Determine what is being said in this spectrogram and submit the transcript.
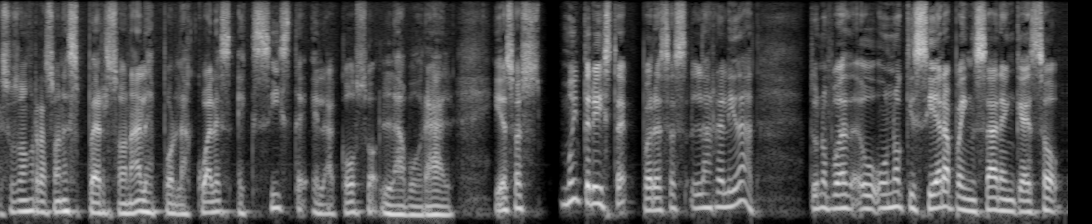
Esas son razones personales por las cuales existe el acoso laboral. Y eso es muy triste, pero esa es la realidad. Tú no puedes, uno quisiera pensar en que eso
